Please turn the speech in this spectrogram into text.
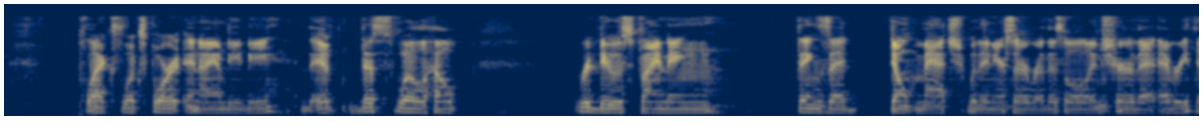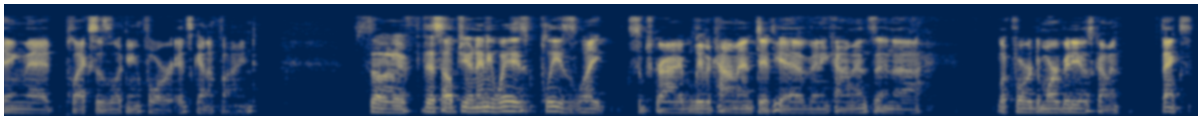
Plex looks for it in IMDb. It, this will help reduce finding things that don't match within your server. This will ensure that everything that Plex is looking for, it's going to find. So if this helped you in any ways, please like, subscribe, leave a comment if you have any comments, and uh, look forward to more videos coming. Thanks.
